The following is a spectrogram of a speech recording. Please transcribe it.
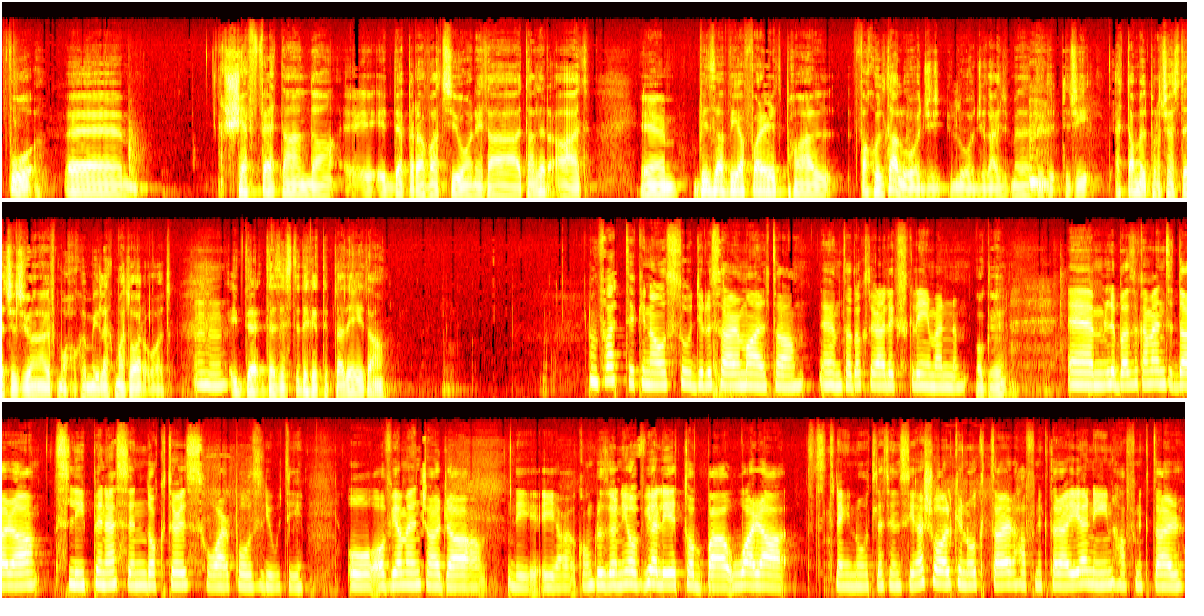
fuq ehm, xeffet għandha id-depravazzjoni tal-irqat ehm, vizavi affarijiet bħal fakultà loġika, meta mhm. tiġi qed tagħmel proċess deċiżjonali f'moħħok imilek ma torqod. Mhm. Teżisti dik it-tip ta' dejta? Infatti kien hawn studju li sar Malta ta' Dr. Alex Kleeman. Ok. Li bażikament dara sleepiness in doctors who are post duty. U ovvjament ċaġa li hija konklużjoni ovvja li tobba wara 32 sija xogħol kienu iktar ħafna iktar għajjanin, ħafna iktar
